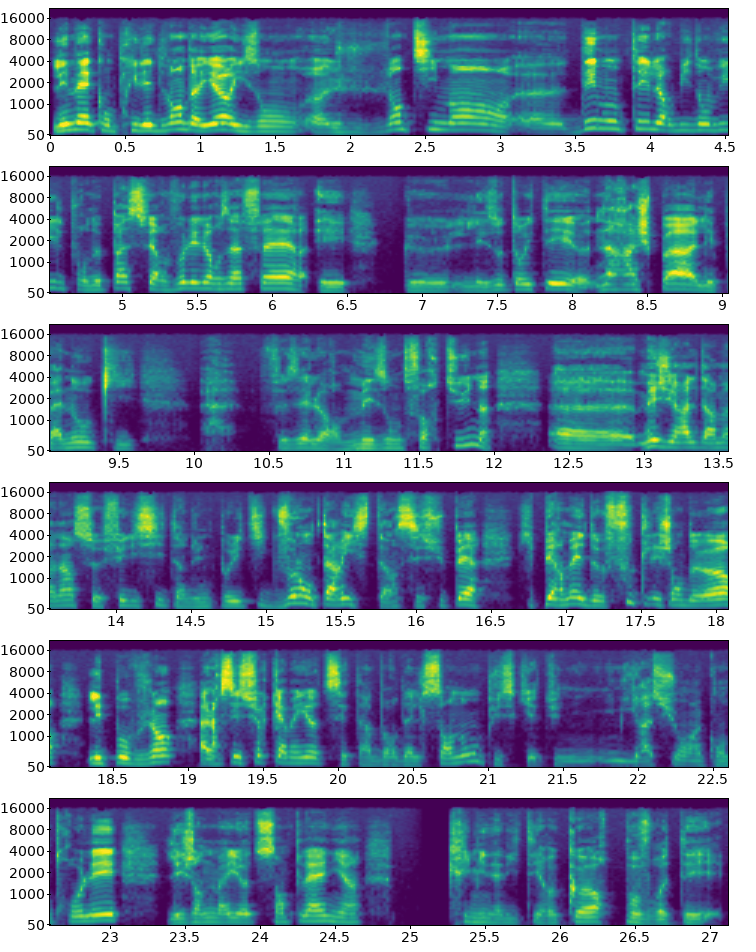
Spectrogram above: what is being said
Les mecs ont pris les devants, d'ailleurs, ils ont euh, gentiment euh, démonté leurs bidonvilles pour ne pas se faire voler leurs affaires et que les autorités euh, n'arrachent pas les panneaux qui faisaient leur maison de fortune. Euh, mais Gérald Darmanin se félicite hein, d'une politique volontariste, hein, c'est super, qui permet de foutre les gens dehors, les pauvres gens. Alors c'est sûr qu'à Mayotte, c'est un bordel sans nom, puisqu'il y a une immigration incontrôlée, les gens de Mayotte s'en plaignent, hein. criminalité record, pauvreté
